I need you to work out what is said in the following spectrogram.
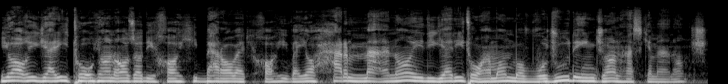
یاقیگری تویان آزادی خواهی برابری خواهی و یا هر معنای دیگری تو همان با وجود این جان هست که معنا میشه.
